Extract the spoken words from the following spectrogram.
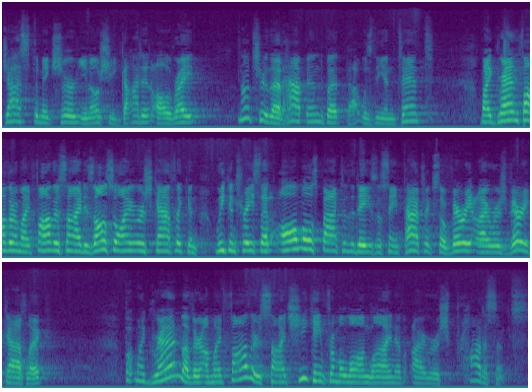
just to make sure, you know, she got it all right. Not sure that happened, but that was the intent. My grandfather on my father's side is also Irish Catholic, and we can trace that almost back to the days of St. Patrick, so very Irish, very Catholic. But my grandmother on my father's side, she came from a long line of Irish Protestants,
